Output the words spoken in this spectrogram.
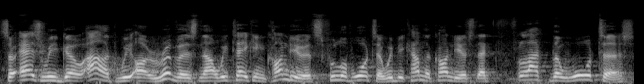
So as we go out, we are rivers. Now we're taking conduits full of water. We become the conduits that flood the waters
